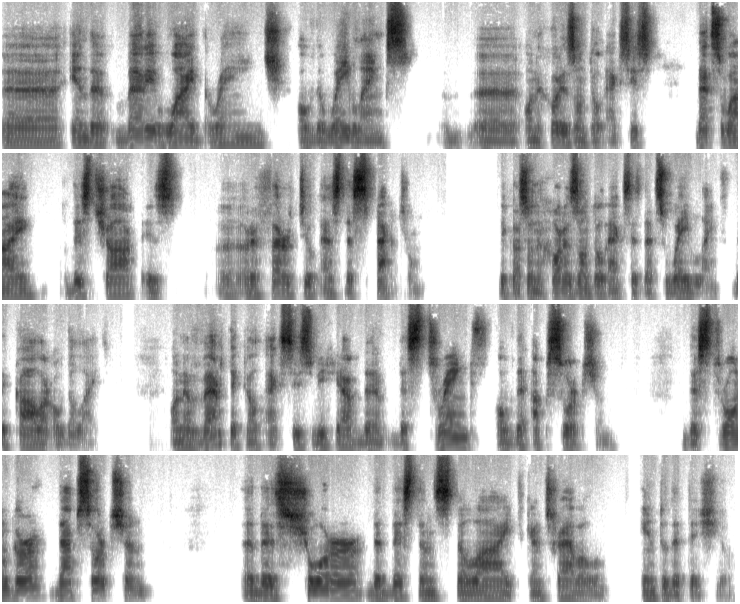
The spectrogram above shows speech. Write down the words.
uh, in the very wide range of the wavelengths uh, on a horizontal axis. That's why this chart is uh, referred to as the spectrum, because on a horizontal axis, that's wavelength, the color of the light. On a vertical axis, we have the, the strength of the absorption. The stronger the absorption, uh, the shorter the distance the light can travel into the tissue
